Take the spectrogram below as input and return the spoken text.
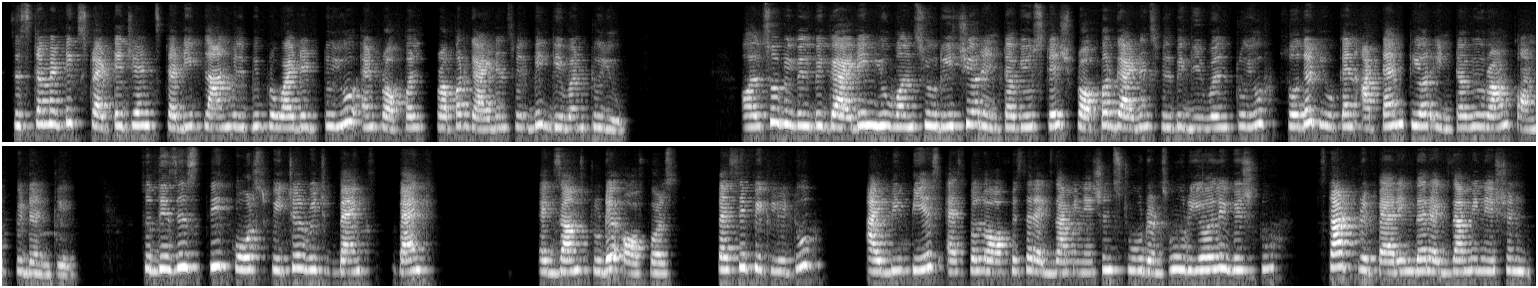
Systematic strategy and study plan will be provided to you and proper proper guidance will be given to you also we will be guiding you once you reach your interview stage. Proper guidance will be given to you so that you can attempt your interview round confidently. So this is the course feature which bank bank exams today offers. Specifically to IBPS SO law officer examination students who really wish to start preparing their examination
